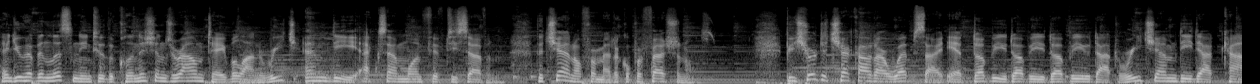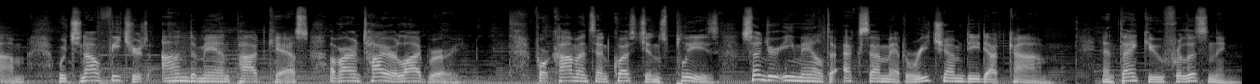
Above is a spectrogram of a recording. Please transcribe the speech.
and you have been listening to the Clinicians Roundtable on ReachMD XM157, the channel for medical professionals. Be sure to check out our website at www.reachmd.com, which now features on demand podcasts of our entire library. For comments and questions, please send your email to xm at reachmd.com. And thank you for listening.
